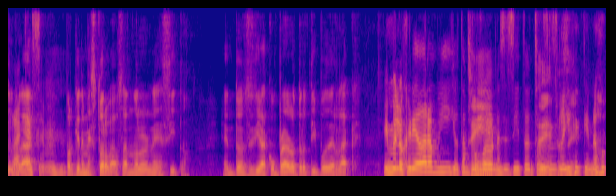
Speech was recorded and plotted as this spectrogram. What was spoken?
Del rack rack, ese, ujú. porque me estorba, o sea, no lo necesito. Entonces iba a comprar otro tipo de rack. Y me lo quería dar a mí, yo tampoco Sí. lo necesito, entonces sí, le dije que no.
